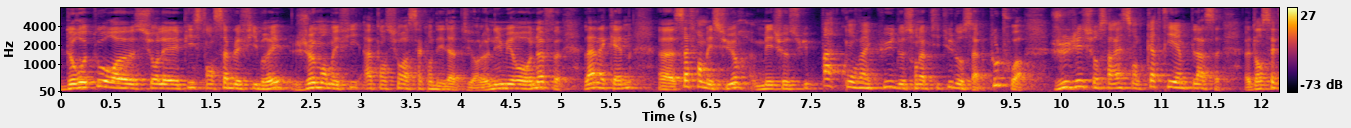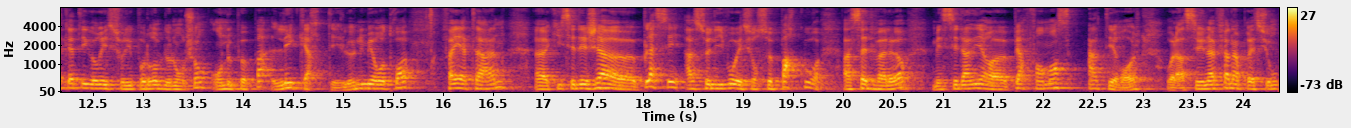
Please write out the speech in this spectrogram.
De retour sur les pistes en sable fibré, je m'en méfie, attention à sa candidature. Le numéro 9, Lanaken, sa forme est sûre, mais je ne suis pas convaincu de son aptitude au sable. Toutefois, jugé sur sa récente quatrième place dans cette catégorie sur l'hippodrome de Longchamp, on ne peut pas l'écarter. Le numéro 3, Fayatan, qui s'est déjà placé à ce niveau et sur ce parcours à cette valeur, mais ses dernières euh, performances interrogent. Voilà, c'est une affaire d'impression.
